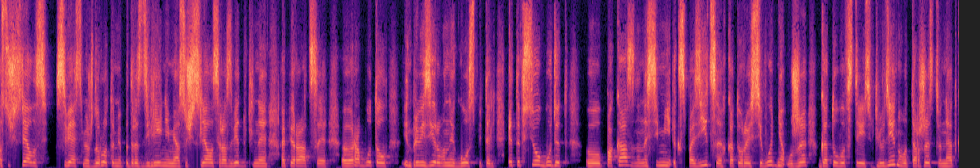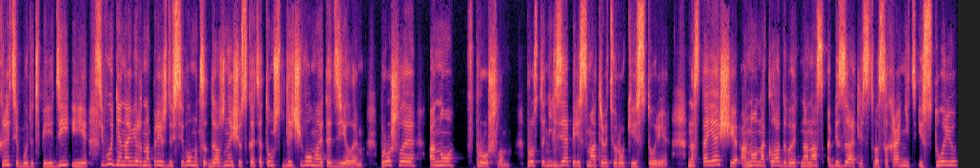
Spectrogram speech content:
осуществлялась связь между ротами, подразделениями, осуществлялась разведывательные операции, э, работал импровизированный госпиталь. Это все будет э, показано на семи экспозициях, которые сегодня уже готовы встретить людей. Но ну, вот торжественное открытие будет впереди. И сегодня, наверное, прежде всего мы должны еще сказать о том, что для чего мы это делаем. Прошлое, оно в прошлом. Просто нельзя пересматривать уроки истории. Настоящее, оно накладывает на нас обязательство сохранить историю,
